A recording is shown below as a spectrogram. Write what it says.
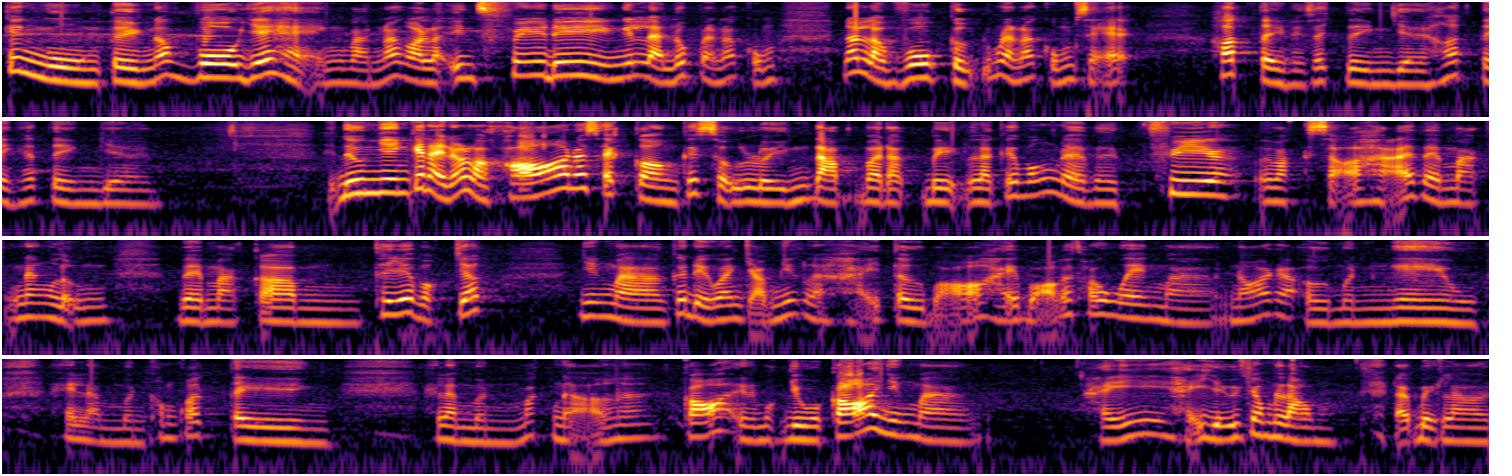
cái nguồn tiền nó vô giới hạn và nó gọi là infinity nghĩa là lúc nào nó cũng nó là vô cực lúc nào nó cũng sẽ hết tiền thì sẽ tiền về hết tiền sẽ tiền về. Thì đương nhiên cái này rất là khó nó sẽ cần cái sự luyện tập và đặc biệt là cái vấn đề về fear về mặt sợ hãi về mặt năng lượng về mặt um, thế giới vật chất nhưng mà cái điều quan trọng nhất là hãy từ bỏ, hãy bỏ cái thói quen mà nói ra ừ mình nghèo, hay là mình không có tiền, hay là mình mắc nợ. Có, mặc dù có nhưng mà hãy hãy giữ trong lòng. Đặc biệt là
